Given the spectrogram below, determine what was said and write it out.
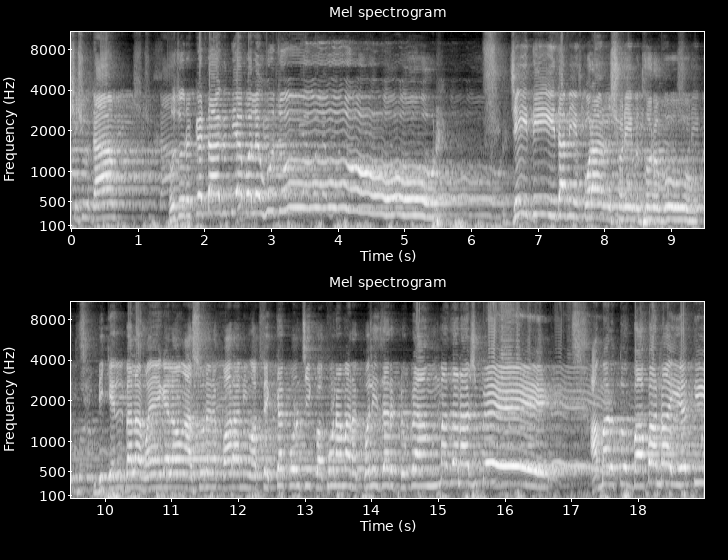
শিশুটা। হুজুরকে ডাক দিয়া বলে, হুজুর, যেই দিন আমি কোরআন শরীফ ধরব বিকেল বেলা হয়ে গেল, আসরের পর আমি অপেক্ষা করছি, কখন আমার কলিজার টুকরা আম্মা জান আসবে? আমার তো বাবা নাই এতি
